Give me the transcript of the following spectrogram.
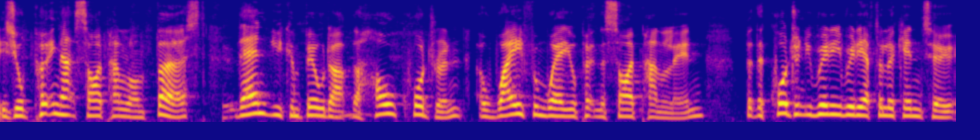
is you're putting that side panel on first then you can build up the whole quadrant away from where you're putting the side panel in but the quadrant you really really have to look into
